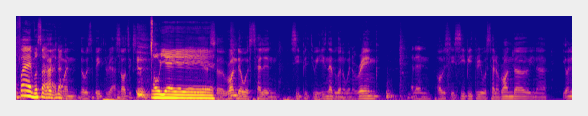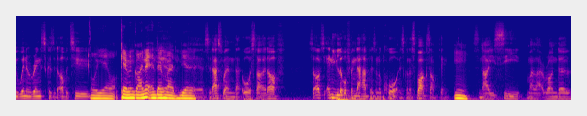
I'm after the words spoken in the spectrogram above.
05 in- or something like that? When there was the big three at Celtics. Oh yeah, yeah, yeah, yeah. yeah. So Rondo was telling CP3 he's never gonna win a ring, and then obviously CP3 was telling Rondo, you know, you only winning rings because of the other two. Oh yeah, what, Kevin Garnett and then man. Yeah. So that's when that all started off. So obviously, any little thing that happens on the court is gonna spark something. Mm. So now you see man like Rondo.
